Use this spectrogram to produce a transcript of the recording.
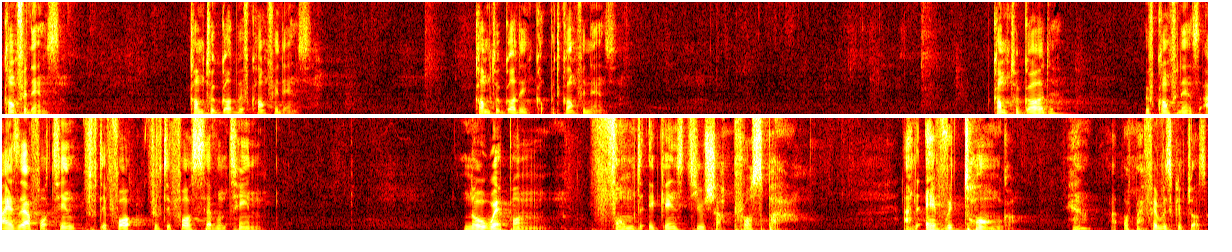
Confidence. Come to God with confidence. Come to God with confidence. Come to God with confidence. Isaiah 14, 54, 54 17. No weapon formed against you shall prosper. And every tongue, yeah, of my favorite scriptures,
